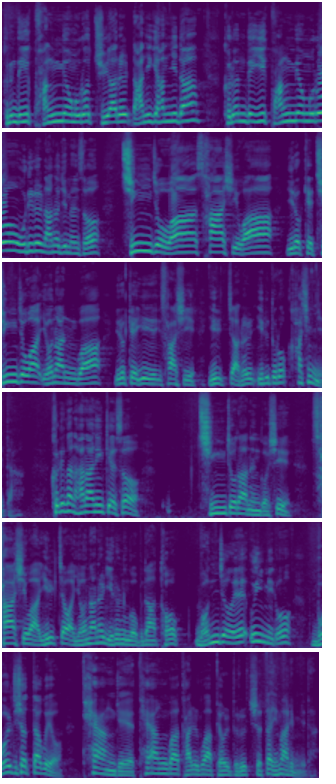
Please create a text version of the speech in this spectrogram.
그런데 이 광명으로 주야를 나뉘게 합니다. 그런데 이 광명으로 우리를 나눠주면서 징조와 사시와 이렇게 징조와 연한과 이렇게 이 사시 일자를 이루도록 하십니다. 그러니까 하나님께서 징조라는 것이 사시와 일자와 연한을 이루는 것보다 더 먼저의 의미로 뭘 주셨다고요? 태양계, 태양과 달과 별들을 주셨다 이 말입니다.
